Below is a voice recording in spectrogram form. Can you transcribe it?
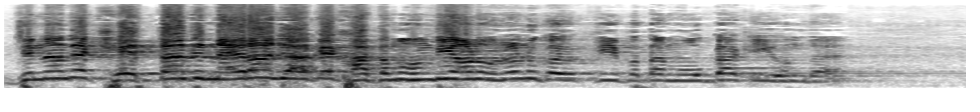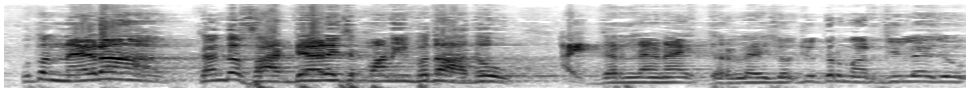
ਜਿਨ੍ਹਾਂ ਦੇ ਖੇਤਾਂ 'ਚ ਨਹਿਰਾਂ ਜਾ ਕੇ ਖਤਮ ਹੁੰਦੀਆਂ ਹੁਣ ਉਹਨਾਂ ਨੂੰ ਕੀ ਪਤਾ ਮੋਗਾ ਕੀ ਹੁੰਦਾ ਉਹ ਤਾਂ ਨਹਿਰਾਂ ਕਹਿੰਦਾ ਸਾਡੇ ਵਾਲੇ 'ਚ ਪਾਣੀ ਵਧਾ ਦਿਓ ਇੱਧਰ ਲੈਣਾ, ਇੱਧਰ ਲੈ ਜਾਓ, ਜਿੱਧਰ ਮਰਜ਼ੀ ਲੈ ਜਾਓ।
